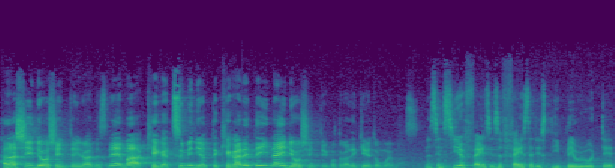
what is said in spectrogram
正しい良心というのはですね、まあ、けが罪によって汚れていない良心ということができると思います a sincere faith is a faith that is deeply rooted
